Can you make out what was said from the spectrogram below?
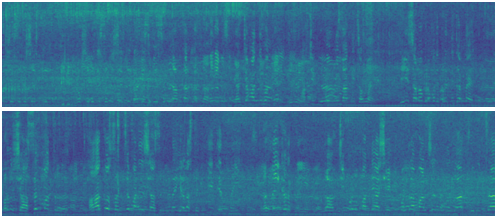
परिषद सदस्य असतील लोकसभेचे सदस्य असतील राज्यसभेचे सगळे आमदार खासदार यांच्या माध्यमातून आमची वेळोवेळी मागणी चालू आहे. तेही सभागृहामध्ये प्रयत्न करतायत. परंतु शासन मात्र हा जो संच संचमान्य शासन निर्णय याला स्थगिती देत नाही रद्दही करत नाही तर आमची प्रमुख मागणी अशी आहे की पंधरा मार्च दोन हजार चोवीसचा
